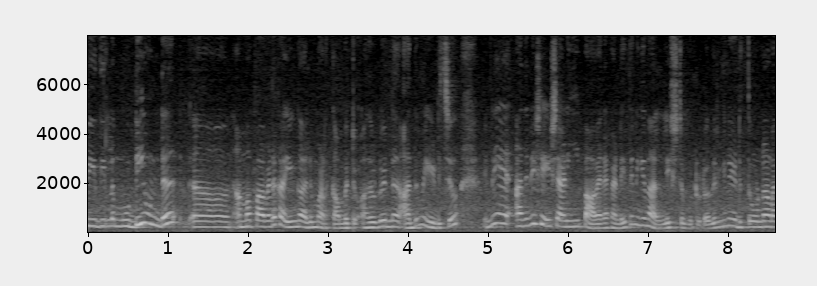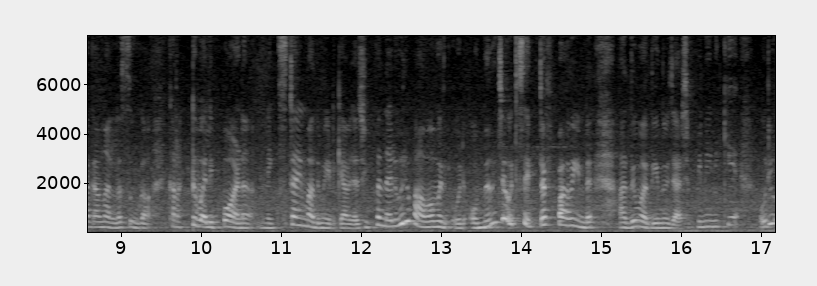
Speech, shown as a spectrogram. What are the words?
രീതിയിലുള്ള മുടിയുണ്ട്. അമ്മ പാവയുടെ കൈയും കാലും മടക്കാൻ പറ്റും. അതുകൊണ്ട് പിന്നെ അത് മേടിച്ചു. പിന്നെ അതിന് ശേഷമാണ് ഈ പാവനെ കണ്ടത്. ഇതെനിക്ക് നല്ല ഇഷ്ടപ്പെട്ടു കേട്ടോ. അതിങ്ങനെ എടുത്തുകൊണ്ട് നടക്കാൻ നല്ല സുഖം. കറക്റ്റ് വലിപ്പമാണ്. നെക്സ്റ്റ് ടൈം അത് മേടിക്കാൻ വിചാരിച്ചു. ഇപ്പം എന്തായാലും ഒരു പാവ മതി. ഒരു ഒന്നെന്ന് വെച്ചാൽ ഒരു സെറ്റ് ഓഫ് പാവയുണ്ട്. അത് മതി എന്ന് വിചാരിച്ചു. പിന്നെ എനിക്ക് ഒരു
